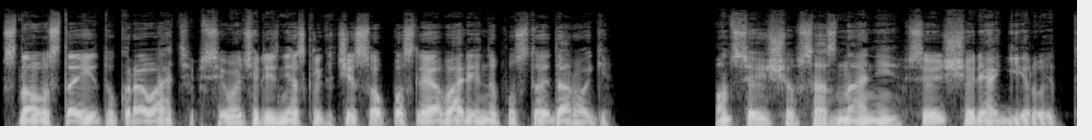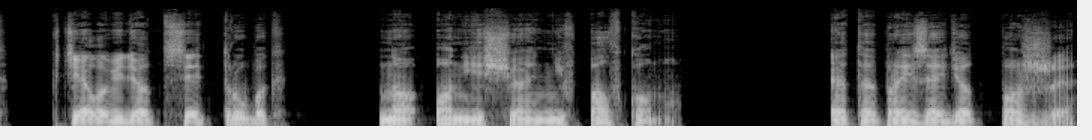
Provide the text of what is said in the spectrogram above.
Снова стоит у кровати, всего через несколько часов после аварии на пустой дороге. Он все еще в сознании, все еще реагирует. К телу ведет сеть трубок, но он еще не впал в кому. Это произойдет позже,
